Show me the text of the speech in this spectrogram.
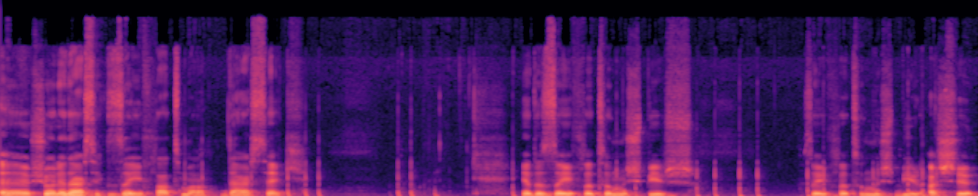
e, şöyle dersek zayıflatma dersek ya da zayıflatılmış bir zayıflatılmış bir aşı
